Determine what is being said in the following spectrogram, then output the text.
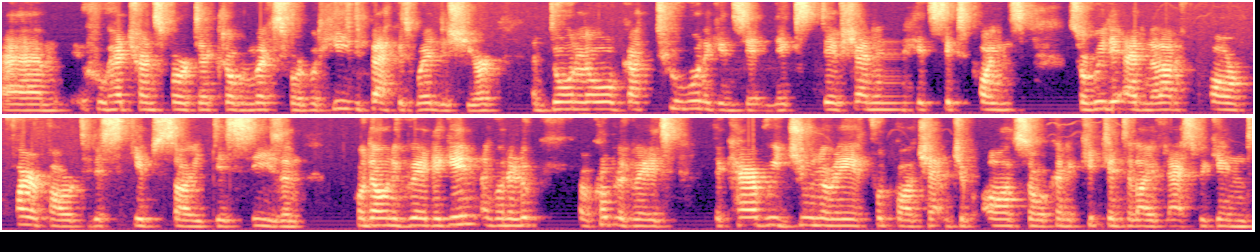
um, who had transferred to a club in Wexford, but he's back as well this year. And Donald O got 2 1 against St. Nick's. Dave Shannon hit six points. So, really adding a lot of power, firepower to the Skib side this season. Go down a grade again. I'm going to look a couple of grades the Carbery Junior A Football Championship also kind of kicked into life last weekend.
